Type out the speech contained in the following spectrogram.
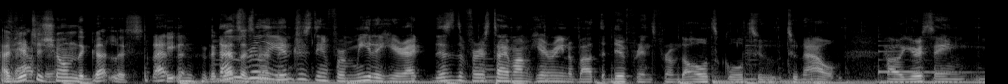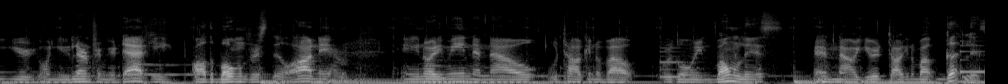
I've yet to show him the gutless That, eating that- the that's gutless really method. interesting for me to hear. I, this is the first time I'm hearing about the difference from the old school to to now. How you're saying you're when you learn from your dad, he all the bones were still on it, and you know what I mean. And now we're talking about we're going boneless, and now you're talking about gutless.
